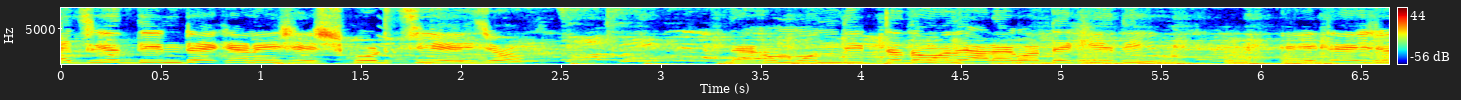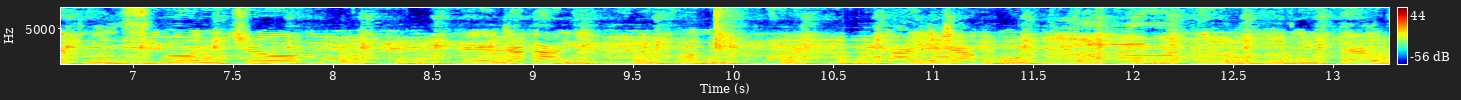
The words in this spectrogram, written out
আজকের দিনটা এখানেই শেষ করছি, এই যে। দেখো, মন্দিরটা তোমাদের আর একবার দেখিয়ে দিই। এইটা এই যে তুলসী মঞ্চ, এইটা কালী মন্দির, কালী ঠাকুর মন্দির দেখো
